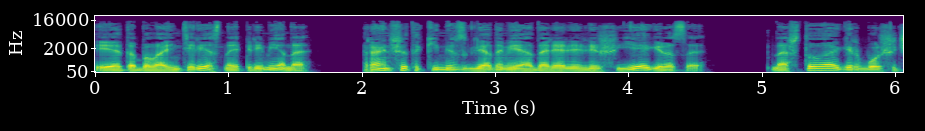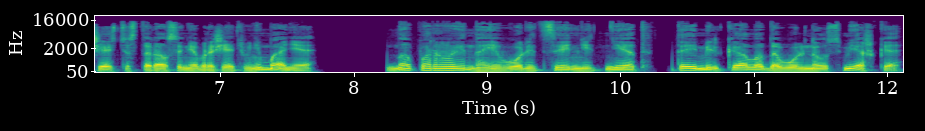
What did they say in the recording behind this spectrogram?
И это была интересная перемена. Раньше такими взглядами одаряли лишь Егероса, на что Агер большей частью старался не обращать внимания. Но порой на его лице нет-нет, да и мелькала довольная усмешка.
